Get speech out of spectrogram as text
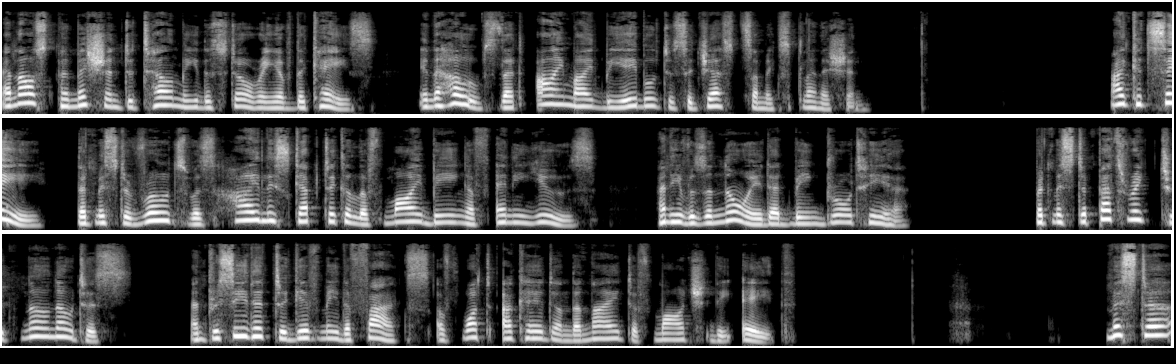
and asked permission to tell me the story of the case in the hopes that I might be able to suggest some explanation. I could see that Mr. Rhodes was highly sceptical of my being of any use, and he was annoyed at being brought here. But Mr. Petherick took no notice, and proceeded to give me the facts of what occurred on the night of March the 8th. Mr.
